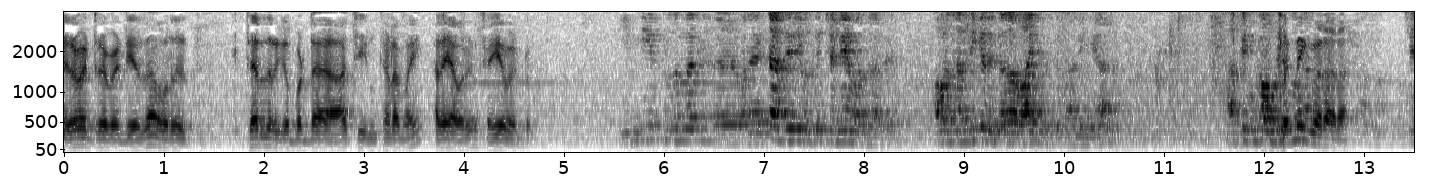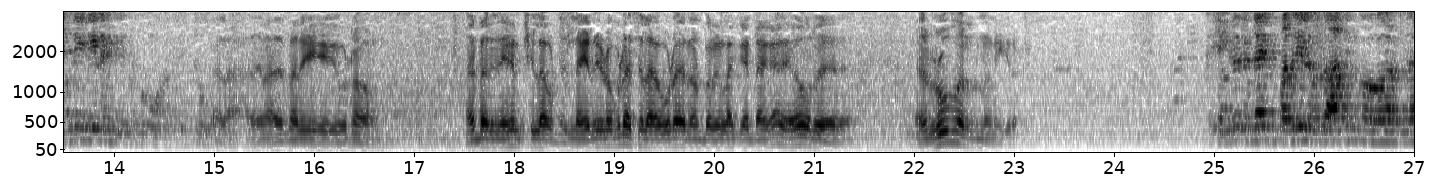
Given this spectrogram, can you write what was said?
நிறைவேற்ற வேண்டியதுதான் ஒரு தேர்ந்தெடுக்கப்பட்ட ஆட்சியின் கடமை அதை அவர்கள் செய்ய வேண்டும். இந்திய பிரதமர் எட்டாம் தேதி வந்து சென்னை வந்தாரு அவர் சந்திக்கிறதுக்கு வாய்ப்பு இருக்குதா நீங்க? சென்னைக்கு வராரா? அது அது மாதிரி ஒன்றும் அது மாதிரி நிகழ்ச்சியெல்லாம் ஒன்றும் இல்லை. என்னிடம் கூட சில ஊடக நண்பர்கள்லாம் கேட்டாங்க ஏதோ ஒரு ரூமர்னு நினைக்கிறேன். ஏற்கனவே ரெண்டாயிரத்தி பதினேழுல வந்து அதிமுக விவகாரத்துல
